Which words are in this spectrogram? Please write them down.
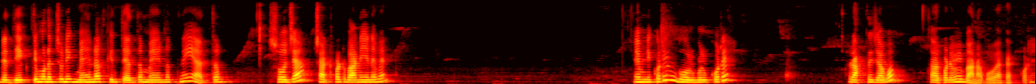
এটা দেখতে মনে হচ্ছে অনেক মেহনত, কিন্তু একদম মেহনত নেই, একদম সোজা চাটপাট বানিয়ে নেবেন। এমনি করে গোল গোল করে রাখতে যাব, তারপরে আমি বানাবো এক এক করে।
